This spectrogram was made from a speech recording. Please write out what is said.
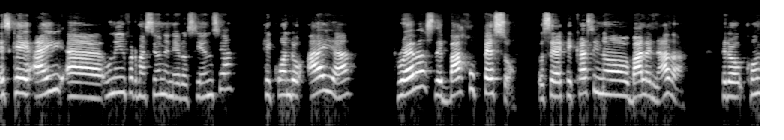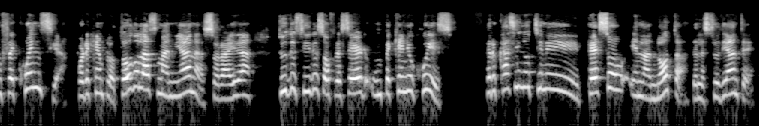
es que hay ah, una información en neurociencia que cuando haya pruebas de bajo peso, o sea, que casi no vale nada, pero con frecuencia, por ejemplo, todas las mañanas, Zoraida, tú decides ofrecer un pequeño quiz, pero casi no tiene peso en la nota del estudiante,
